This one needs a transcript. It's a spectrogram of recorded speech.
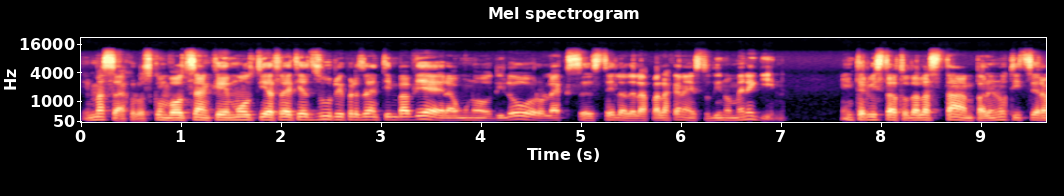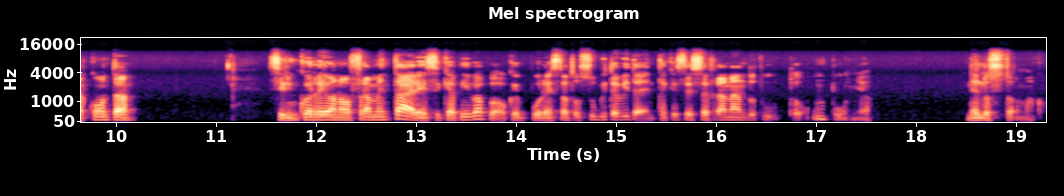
Il massacro sconvolse anche molti atleti azzurri presenti in Baviera, uno di loro, l'ex stella della pallacanestro Dino Meneghin, intervistato dalla stampa, le notizie racconta si rincorrevano frammentare e si capiva poco, eppure è stato subito evidente che stesse franando tutto, un pugno, nello stomaco.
